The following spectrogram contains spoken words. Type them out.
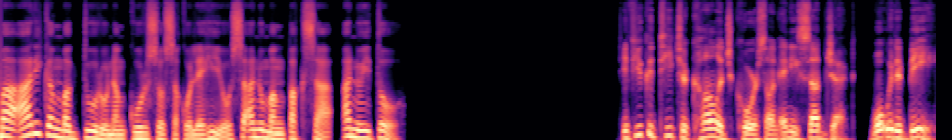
maaari kang magturo ng kurso sa kolehiyo sa anumang paksa, ano ito? If you could teach a college course on any subject, what would it be?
